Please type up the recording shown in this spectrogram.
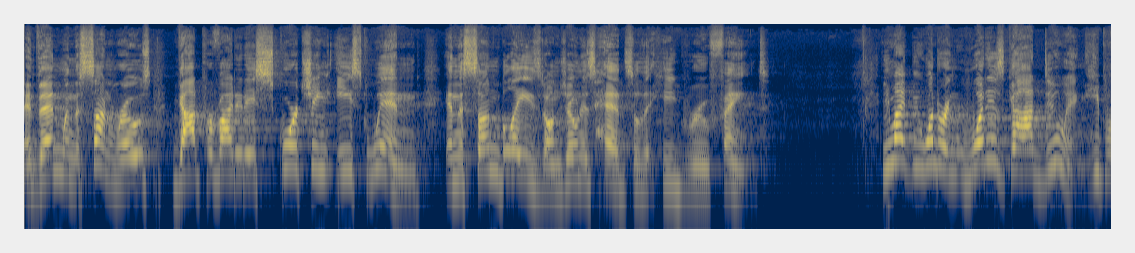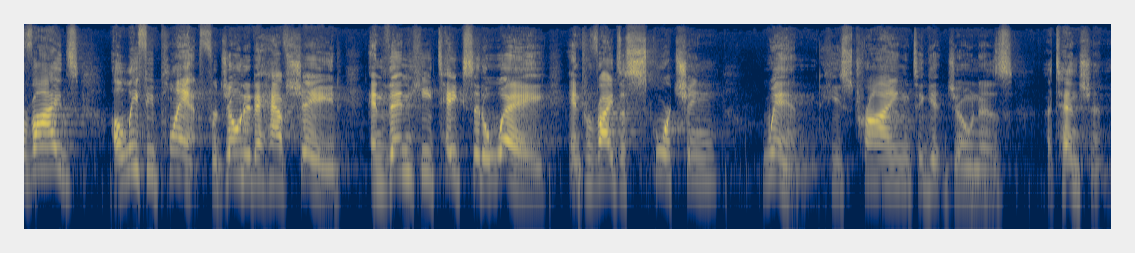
And then, when the sun rose, God provided a scorching east wind, and the sun blazed on Jonah's head so that he grew faint. You might be wondering, what is God doing? He provides a leafy plant for Jonah to have shade, and then he takes it away and provides a scorching wind. He's trying to get Jonah's attention.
